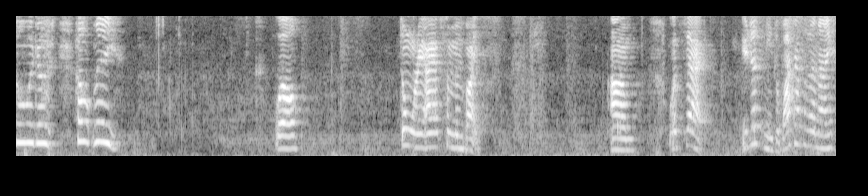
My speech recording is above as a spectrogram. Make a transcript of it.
Oh my god, help me. Well, don't worry, I have some advice. Um, what's that? You just need to watch out for the knife,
